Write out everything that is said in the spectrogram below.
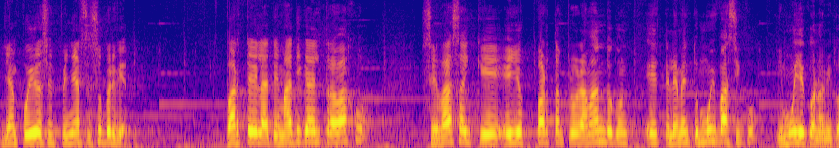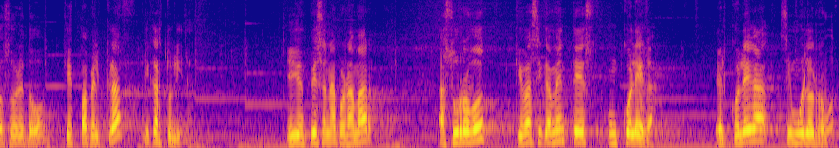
Ya han podido desempeñarse súper bien. Parte de la temática del trabajo se basa en que ellos partan programando con elementos muy básicos y muy económicos sobre todo, que es papel craft y cartulina. Y ellos empiezan a programar a su robot, que básicamente es un colega. El colega simula el robot.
